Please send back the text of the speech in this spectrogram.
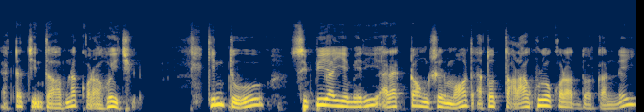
একটা চিন্তাভাবনা করা হয়েছিল। কিন্তু সিপিআইএমেরই আর একটা অংশের মত এত তাড়াহুড়ো করার দরকার নেই,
